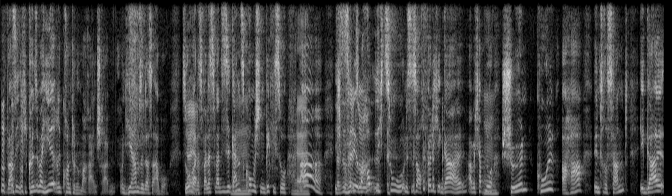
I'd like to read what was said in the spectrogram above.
was ich, können Sie mal hier Ihre Kontonummer reinschreiben. Und hier haben Sie das Abo. So Ja, war ja. das, war das war diese ganz Mhm. komischen, wirklich so, Ja. ah, ich höre halt so- überhaupt nicht zu und es ist auch völlig egal. Aber ich habe Mhm. nur schön, cool, aha, interessant, egal,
